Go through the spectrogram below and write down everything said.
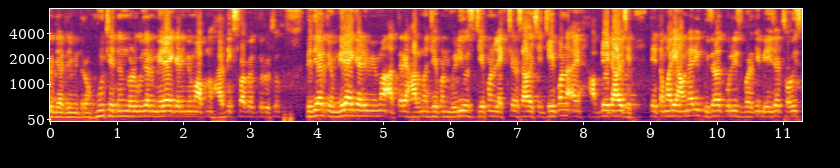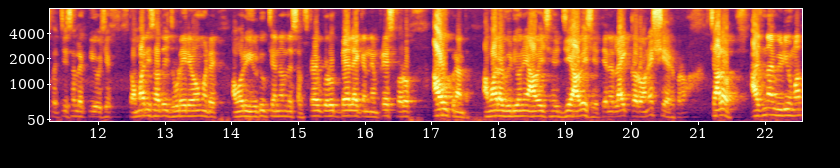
વિદ્યાર્થી મિત્રો, હું ચેતન બળગુજર મીરા એકેડમીમાં આપનું હાર્દિક સ્વાગત કરું છું. વિદ્યાર્થીઓ મીરા એકેડમીમાં અત્યારે હાલમાં જે પણ વિડીયોઝ, જે પણ લેક્ચર્સ આવે છે, જે પણ અપડેટ આવે છે, તે તમારી આવનારી ગુજરાત પોલીસ ભરતી બે હજાર ચોવીસ પચીસ લગતી હોય છે. તમારી સાથે જોડાઈ રહેવા માટે અમારું યુટ્યુબ ચેનલને સબસ્ક્રાઇબ કરો બે લાઇકનને પ્રેસ કરો. આ ઉપરાંત અમારા વિડીયોને આવે છે, જે આવે છે, તેને લાઇક કરો અને શેર કરો. ચાલો, આજના વિડીયોમાં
